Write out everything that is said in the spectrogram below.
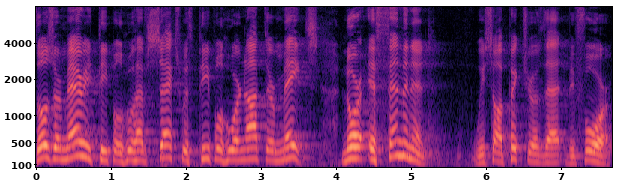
those are married people who have sex with people who are not their mates, nor effeminate, we saw a picture of that before,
